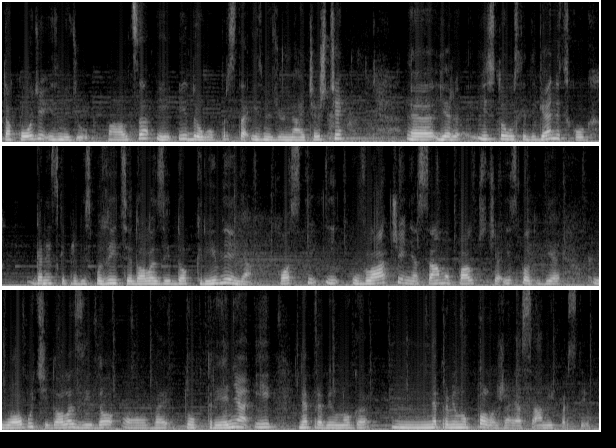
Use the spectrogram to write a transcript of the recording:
također između palca i, drugog prsta između najčešće, jer isto uslijed genetskog, genetske predispozicije dolazi do krivljenja kosti i uvlačenja samog palčića ispod gdje u obući dolazi do ovaj, tog trenja i nepravilnog, nepravilnog položaja samih prstiju.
